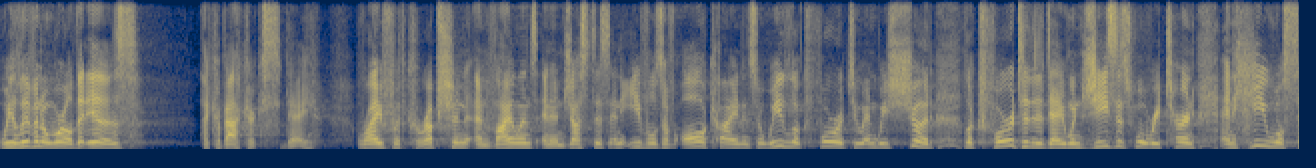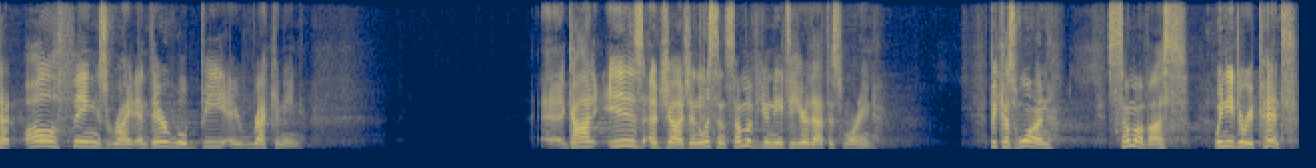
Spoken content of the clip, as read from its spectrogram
We live in a world that is, like Habakkuk's day, rife with corruption and violence and injustice and evils of all kind. And so we look forward to, and we should look forward to the day when Jesus will return and he will set all things right and there will be a reckoning. Uh, God is a judge. And listen, some of you need to hear that this morning. Because one, some of us, we need to repent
